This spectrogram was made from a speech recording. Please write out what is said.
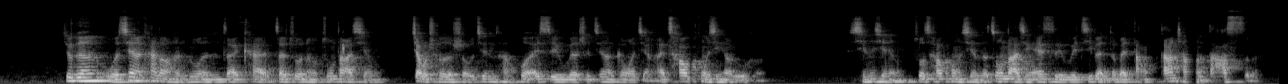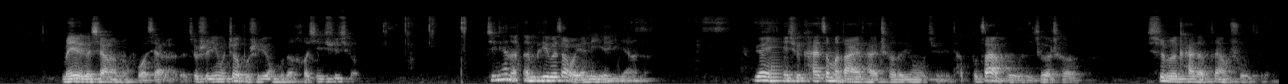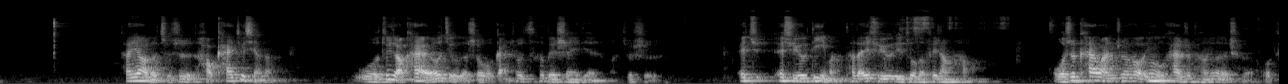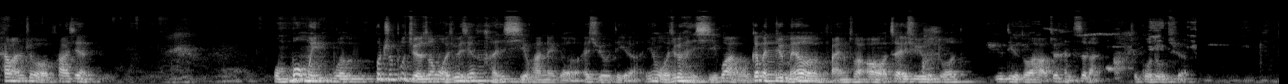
就跟我现在看到很多人在开在做那种中大型轿车的时候，经常或 SUV 的时候，经常跟我讲，哎，操控性要如何？醒醒，做操控性的中大型 SUV 基本都被当当场打死了，没有一个销量能活下来的，就是因为这不是用户的核心需求。今天的 NPV 在我眼里也一样的，愿意去开这么大一台车的用户群体，他不在乎你这个车是不是开的非常舒服，他要的只是好开就行了。我最早开 L 九的时候，我感受特别深一点，什么就是 H HUD 嘛，它的 HUD 做的非常好。我是开完之后，因为我开的是朋友的车，我开完之后我发现，我莫名我不知不觉中我就已经很喜欢那个 HUD 了，因为我就很习惯，我根本就没有反应出来哦，这 HUD 多 UD 有多好，就很自然就过渡去了。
